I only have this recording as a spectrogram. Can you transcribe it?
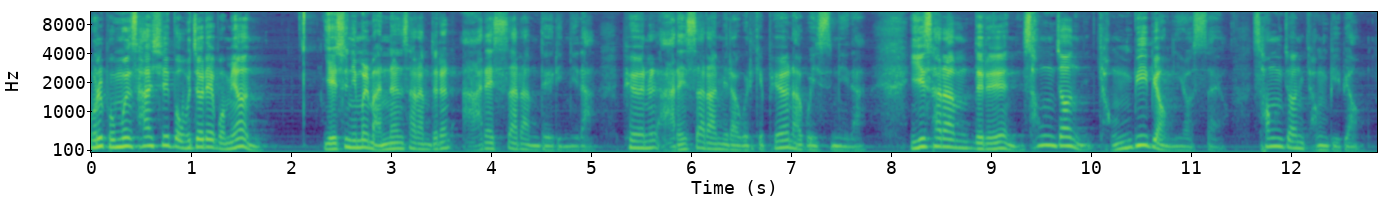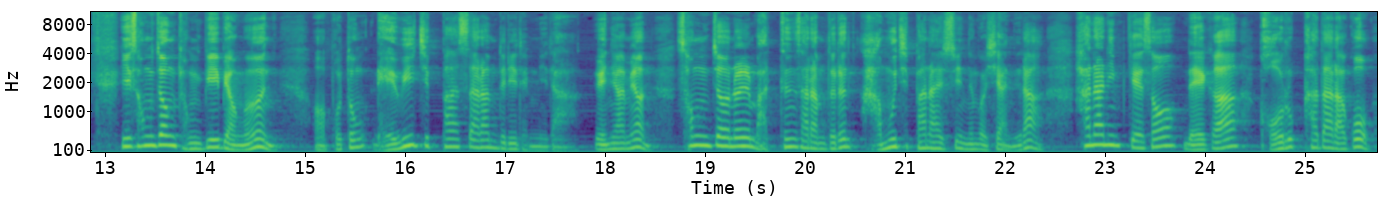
오늘 본문 45절에 보면 예수님을 만난 사람들은 아랫사람들입니다. 표현을 아랫사람이라고 이렇게 표현하고 있습니다. 이 사람들은 성전 경비병이었어요. 성전 경비병. 이 성전 경비병은 어, 보통 레위 지파 사람들이 됩니다. 왜냐하면 성전을 맡은 사람들은 아무 지파나 할 수 있는 것이 아니라 하나님께서 내가 거룩하다라고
